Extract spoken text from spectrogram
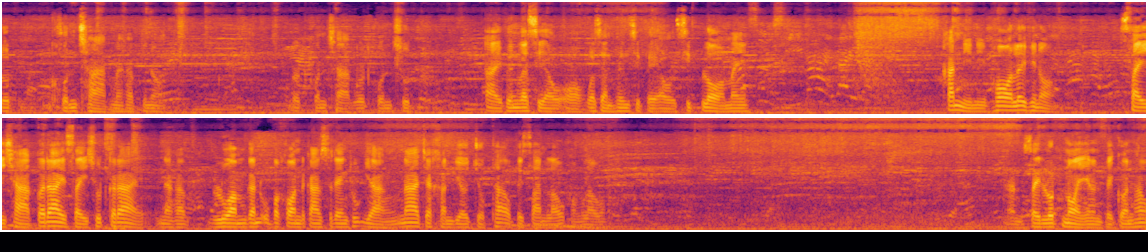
รถขนฉากนะครับพี่น้องรถขนฉากรถขนชุดไอเพิ่นว่าเสิเอาออกว่าสันเพิ่นสิไปเอาสิบล้อไหม ขั้นนี้นี่พ่อเลยพี่น้อง ใส่ฉากก็ได้ใส่ชุดก็ได้นะครับ รวมกันอุปกรณ์การแสดงทุกอย่างน่าจะคันเดียวจบถ้าเอาไปซันเล้าของเราอันใส่รถหน่อยอันนั้นไปก่อนเฮ้า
